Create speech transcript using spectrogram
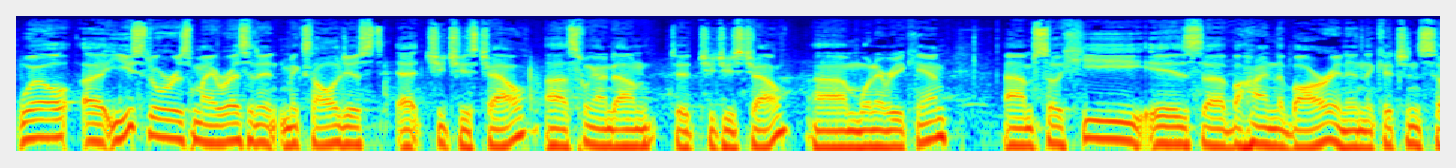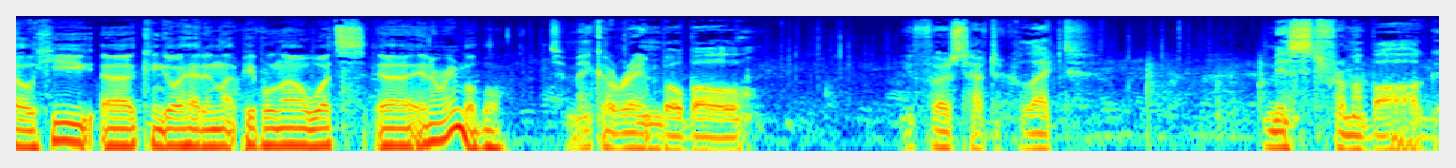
well, uh, Usidore is my resident mixologist at Choo Choo's Chow. Uh, swing on down to Choo Choo's Chow um, whenever you can. Um, so he is uh, behind the bar and in the kitchen, so he uh, can go ahead and let people know what's uh, in a rainbow bowl. To make a rainbow bowl, you first have to collect mist from a bog.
